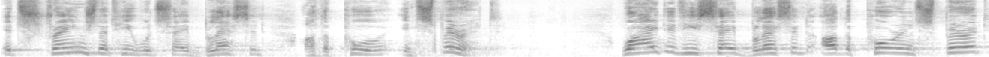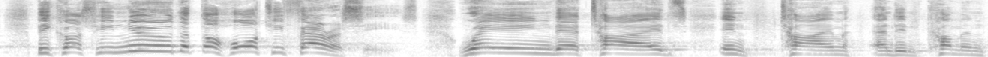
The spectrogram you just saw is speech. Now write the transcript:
It's strange that he would say, Blessed are the poor in spirit. Why did he say, Blessed are the poor in spirit? Because he knew that the haughty Pharisees, weighing their tithes in thyme and in cumin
